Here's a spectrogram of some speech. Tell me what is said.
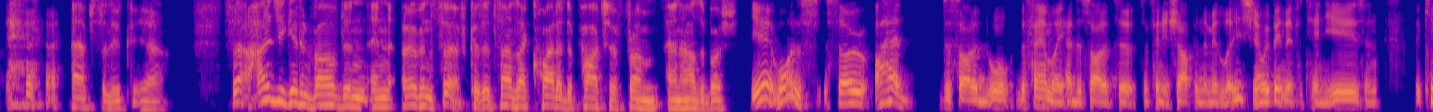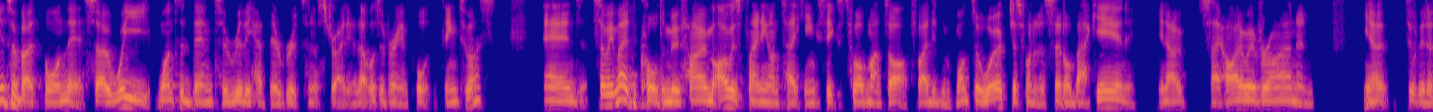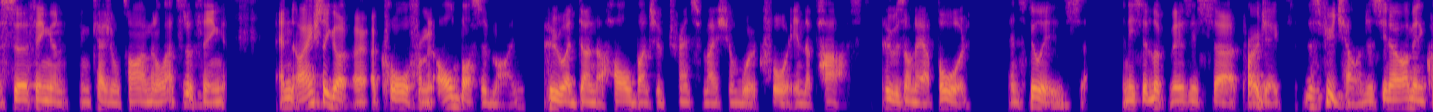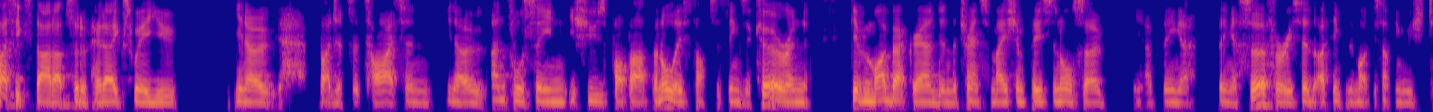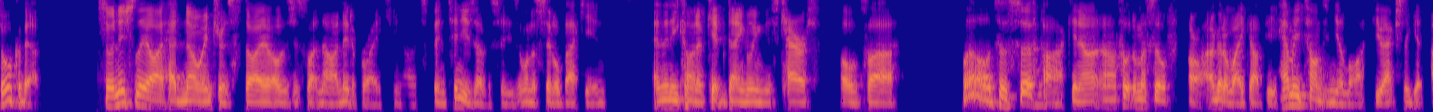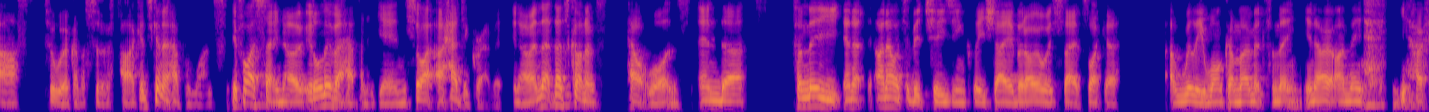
Absolutely, yeah. So, how did you get involved in, in urban surf? Because it sounds like quite a departure from Anheuser-Busch. Yeah, it was. So, I had decided, well, the family had decided to, to finish up in the Middle East. You know, we've been there for 10 years and the kids were both born there. So, we wanted them to really have their roots in Australia. That was a very important thing to us. And so we made the call to move home. I was planning on taking six, 12 months off. I didn't want to work, just wanted to settle back in, you know, say hi to everyone and, you know, do a bit of surfing and, and casual time and all that sort of thing. And I actually got a, a, call from an old boss of mine who I'd done a whole bunch of transformation work for in the past, who was on our board and still is. And he said, Look, there's this uh, project. There's a few challenges. You know, I mean, classic startup sort of headaches where you, you know, budgets are tight and, you know, unforeseen issues pop up and all these types of things occur. And given my background in the transformation piece and also, you know, being a being a surfer, he said, I think there might be something we should talk about. So initially, I had no interest. I, I, was just like, no, I need a break. You know, it's been 10 years overseas. I want to settle back in. And then he kind of kept dangling this carrot of, uh, well, it's a surf park, you know. And I thought to myself, all right, I've got to wake up here. How many times in your life do you actually get asked to work on a surf park? It's going to happen once. If I say no, it'll never happen again. So I, I had to grab it, you know, and that, that's kind of how it was. And uh, for me, and I know it's a bit cheesy and cliche, but I always say it's like a a Willy Wonka moment for me. You know, I mean, you know,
